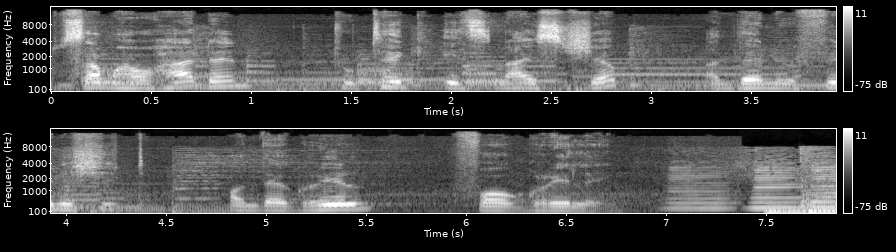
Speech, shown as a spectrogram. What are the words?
to somehow harden to take its nice shape, and then you finish it on the grill for grilling.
